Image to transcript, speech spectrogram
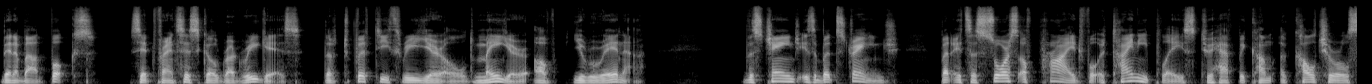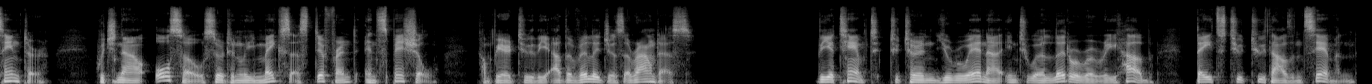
than about books, said Francisco Rodríguez, the 53 year old mayor of Urueña. This change is a bit strange, but it's a source of pride for a tiny place to have become a cultural center which now also certainly makes us different and special compared to the other villages around us. The attempt to turn Urueña into a literary hub dates to 2007,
